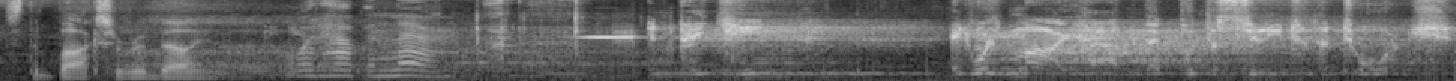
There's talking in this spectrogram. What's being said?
It's the Boxer Rebellion. What happened there? In Peking, it was my hand that put the city to the torch.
